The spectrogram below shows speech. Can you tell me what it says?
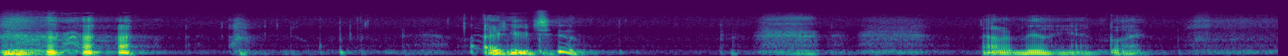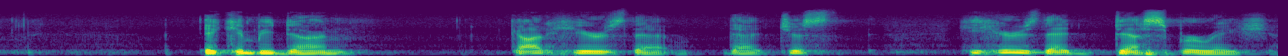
I do too. Not a million, but it can be done. God hears that that just he hears that desperation.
